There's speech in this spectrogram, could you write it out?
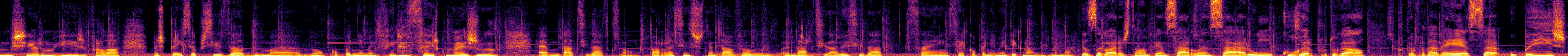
mexer-me e ir para lá. Mas para isso eu preciso de, uma, de um acompanhamento financeiro que me ajude a mudar de cidade, que senão torna-se insustentável andar de cidade em cidade sem, sem acompanhamento económico. Não dá. Eles agora estão a pensar lançar um Correr Portugal, porque a verdade é essa: o país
